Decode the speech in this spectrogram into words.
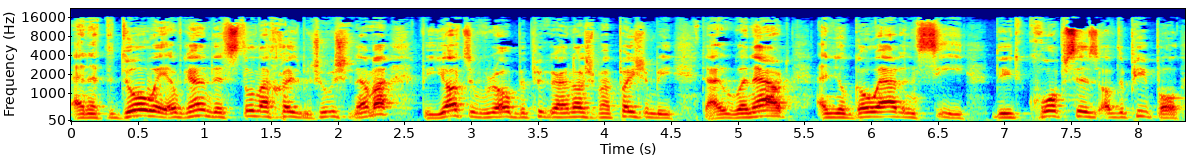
and at the doorway of Gehenim, there's still not chayz b'tshuva. Shnema v'yatzu v'ro b'pigur hanoshim ha'peishim be that went out and you'll go out and see the corpses of the people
